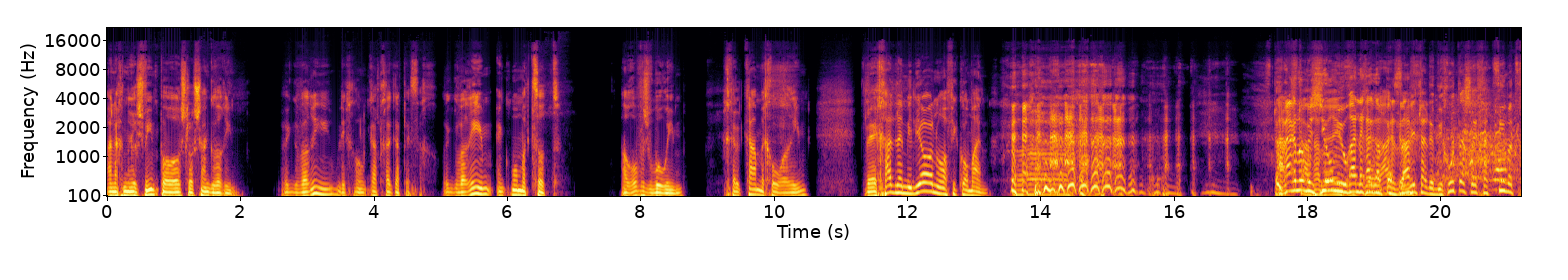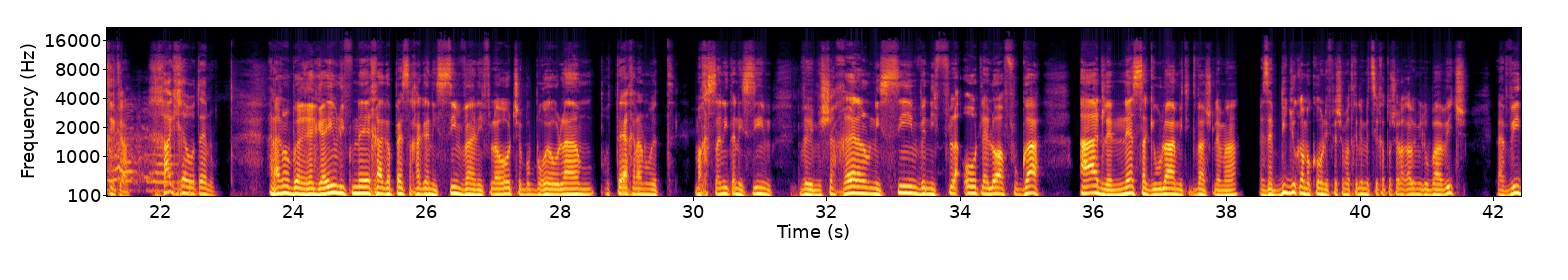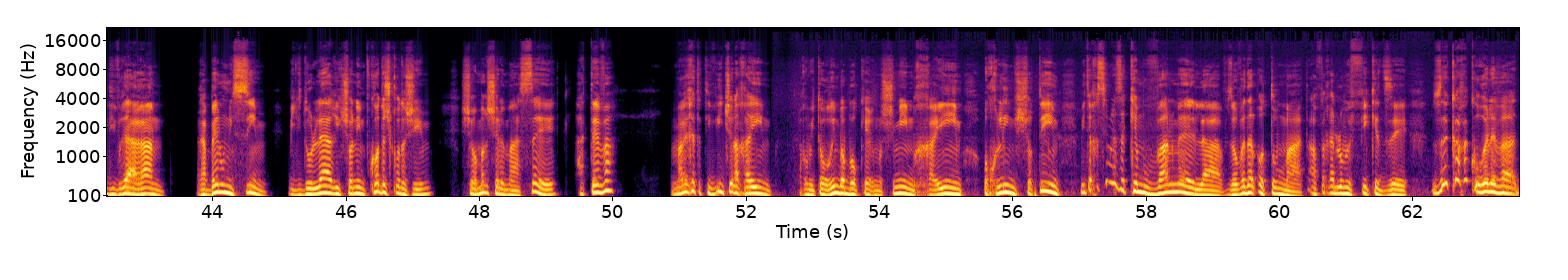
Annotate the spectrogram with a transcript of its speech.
אנחנו יושבים פה שלושה גברים, וגברים לכרונקת חג הפסח, וגברים הם כמו מצות, הרוב שבורים, חלקם מחוררים, ואחד למיליון הוא אפיקומן. אנחנו בשיעור מיוחד לחג זה רק הפסח. מיתא דביחותא שחצי מצחיקה. חג חירותנו. אנחנו ברגעים לפני חג הפסח, חג הניסים והנפלאות, שבו בורא עולם פותח לנו את מחסנית הניסים ומשחרר לנו ניסים ונפלאות ללא הפוגה עד לנס הגאולה האמיתית והשלמה. וזה בדיוק המקום לפני שמתחילים את שיחתו של הרבי מלובביץ', להביא דברי הר"ן, רבנו ניסים, מגדולי הראשונים, קודש קודשים, שאומר שלמעשה הטבע, המערכת הטבעית של החיים, אנחנו מתעוררים בבוקר, נושמים, חיים, אוכלים, שותים, מתייחסים לזה כמובן מאליו. זה עובד על אוטומט, אף אחד לא מפיק את זה, זה ככה קורה לבד.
